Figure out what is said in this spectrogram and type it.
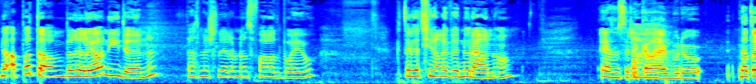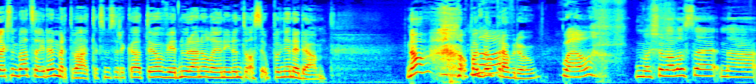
No a potom byli Leoniden, tam jsme šli rovnou z Fallout Boyu, který začínali v jednu ráno. Já jsem si říkala, Ah. jak budu... Na to, jak jsem byla celý den mrtvá, tak jsem si říkala, tyjo, v jednu ráno Leoniden to asi úplně nedám. No, opak No. byl pravdou. Well, Mošovalo se na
